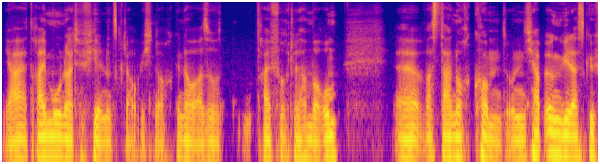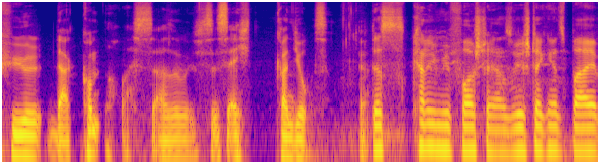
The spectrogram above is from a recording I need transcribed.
ja, drei Monate fehlen uns, glaube ich, noch. Genau, also drei Viertel haben wir rum, äh, was da noch kommt. Und ich habe irgendwie das Gefühl, da kommt noch was. Also es ist echt grandios. Ja. Das kann ich mir vorstellen. Also wir stecken jetzt bei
